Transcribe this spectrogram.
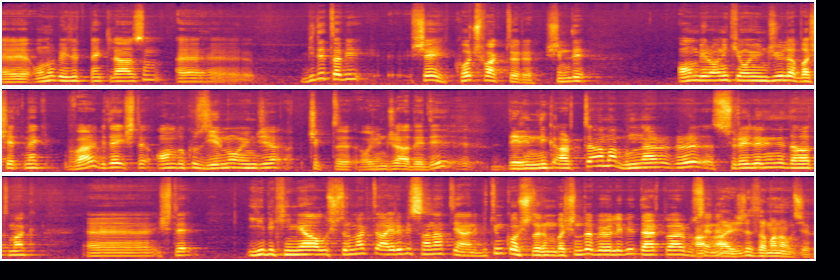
E, onu belirtmek lazım. E, bir de tabii şey koç faktörü. Şimdi 11-12 oyuncuyla baş etmek var. Bir de işte 19-20 oyuncu çıktı oyuncu adedi. Derinlik arttı ama bunları sürelerini dağıtmak, e, işte iyi bir kimya oluşturmak da ayrı bir sanat yani. Bütün koçların başında böyle bir dert var bu a- sene. Ayrıca zaman alacak.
